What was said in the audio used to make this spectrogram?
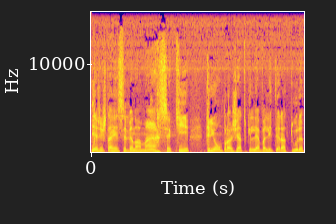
E a gente está recebendo a Márcia, que criou um projeto que leva literatura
